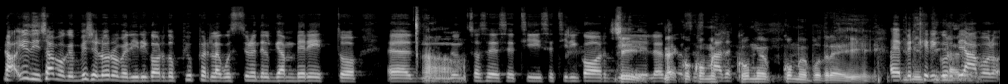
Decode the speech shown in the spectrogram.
No, io diciamo che invece loro me li ricordo più per la questione del gamberetto, eh, ah. non so se, se, ti, se ti, ricordi. Sì, le, beh, come, come, come, potrei... Eh, perché ricordiamolo,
